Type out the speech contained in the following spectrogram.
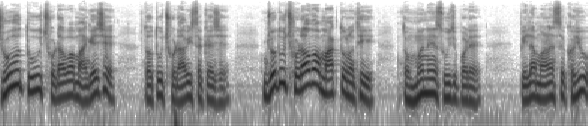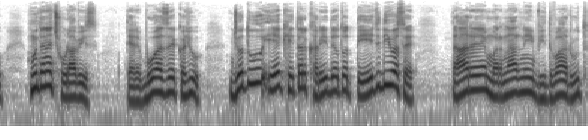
જો તું છોડાવવા માગે છે, તો તું છોડાવી શકે છે. જો તું છોડાવવા માગતો નથી, તો મને સૂઝ પડે. પેલા માણસે કહ્યું, હું તેને છોડાવીશ. ત્યારે બોઆઝે કહ્યું, જો તું એ ખેતર ખરીદે તો તે જ દિવસે તારે મરનારની વિધવા રૂથ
